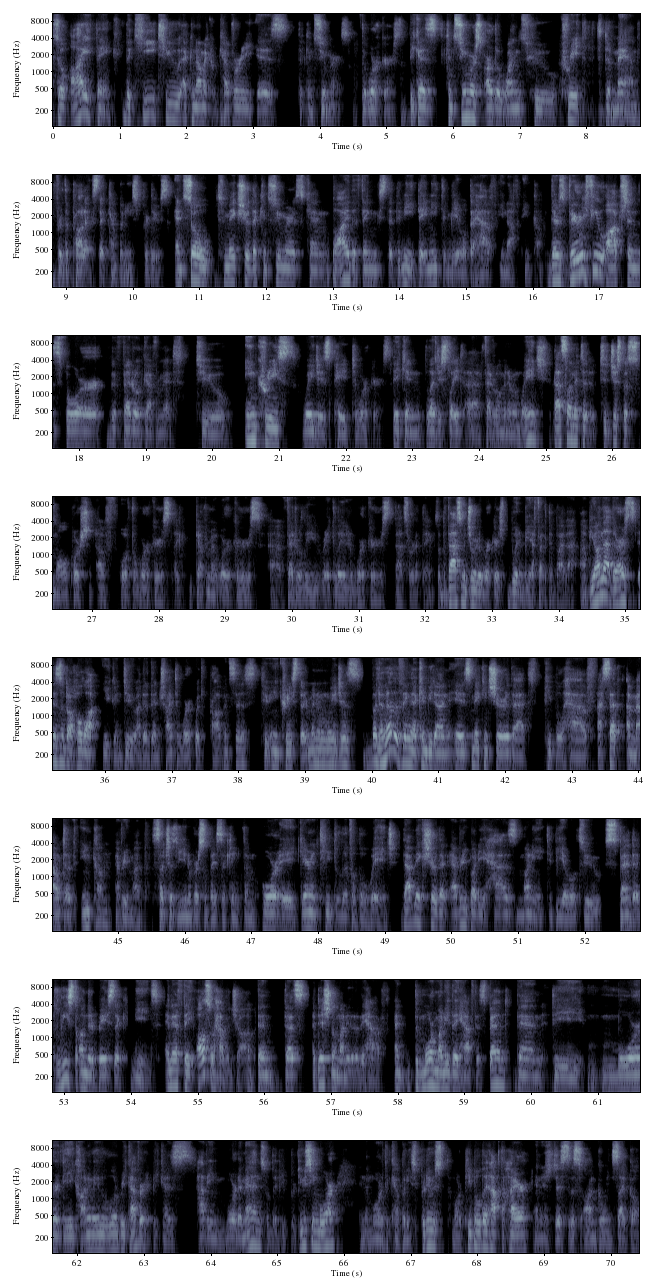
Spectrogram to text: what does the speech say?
So I think the key to economic recovery is the consumers, the workers, because consumers are the ones who create the demand for the products that companies produce. And so to make sure that consumers can buy the things that they need, they need to be able to have enough income. There's very few options for the federal government to increase wages paid to workers. They can legislate a federal minimum wage. That's limited to just a small portion of, of the workers, like government workers, uh, federally regulated workers, that sort of thing. So the vast majority of workers wouldn't be affected by that. Uh, beyond that, there isn't a whole lot you can do other than trying to work with provinces to increase their minimum wages. But another thing that can be done is making sure that people have a set amount of income every month, such as a universal basic income or a guaranteed livable wage. That makes sure that everybody everybody has money to be able to spend at least on their basic needs. And if they also have a job, then that's additional money that they have. And the more money they have to spend, then the more the economy will recover because having more demand, so they'll be producing more. And the more the companies produce, the more people they have to hire. And it's just this ongoing cycle.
